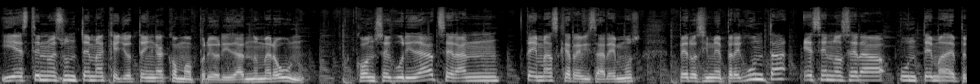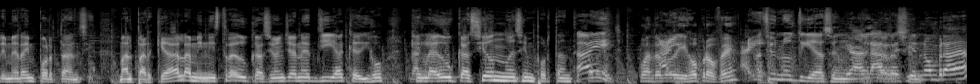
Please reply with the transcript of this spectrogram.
Y este no es un tema que yo tenga como prioridad número uno. Con seguridad serán temas que revisaremos, pero si me pregunta, ese no será un tema de primera importancia. Malparqueada la ministra de Educación Janet Gia que dijo que la educación no es importante. para ¡Ay! ella. ¿Cuándo lo dijo, profe? Hace unos días en ¿Y a una la declaración. recién nombrada?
